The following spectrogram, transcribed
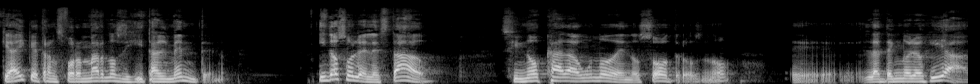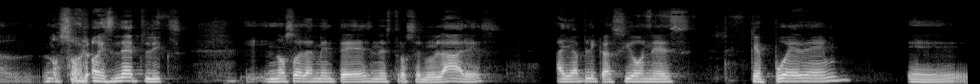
que hay que transformarnos digitalmente, ¿no? Y no solo el Estado, sino cada uno de nosotros, ¿no? Eh, la tecnología no solo es Netflix, no solamente es nuestros celulares, hay aplicaciones que pueden eh,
